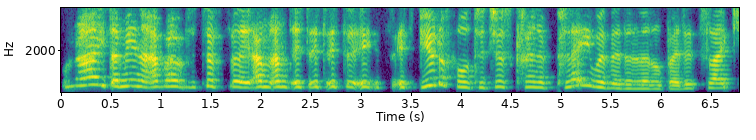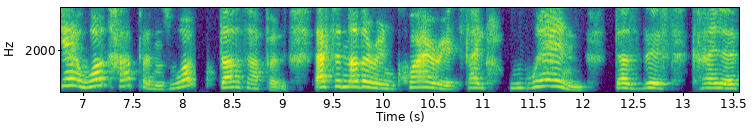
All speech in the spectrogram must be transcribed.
Right. I mean, it's a, I'm, I'm, it's, it's, it's, it's, it's beautiful to just kind of play with it a little bit. It's like, yeah, what happens? What does happen? That's another inquiry. It's like, when does this kind of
